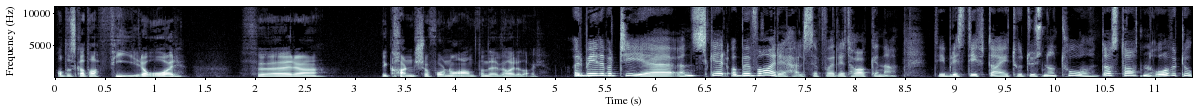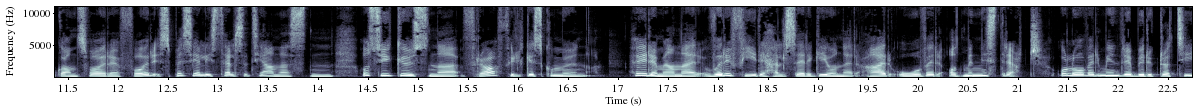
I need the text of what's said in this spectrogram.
at det skal ta fire år før eh, vi kanskje får noe annet enn det vi har i dag. Arbeiderpartiet ønsker å bevare helseforetakene. De ble stifta i 2002, da staten overtok ansvaret for spesialisthelsetjenesten og sykehusene fra fylkeskommunene. Høyre mener våre fire helseregioner er overadministrert, og lover mindre byråkrati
